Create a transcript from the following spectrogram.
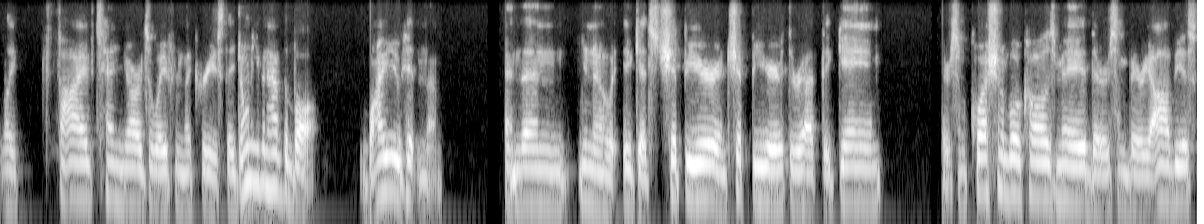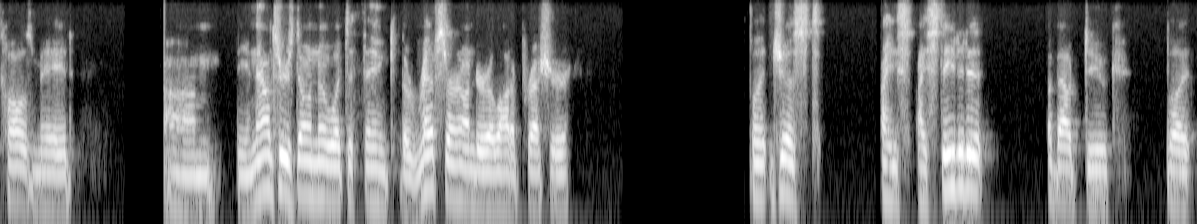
like five, ten yards away from the crease. They don't even have the ball. Why are you hitting them? And then, you know, it gets chippier and chippier throughout the game. There's some questionable calls made. There are some very obvious calls made. Um, the announcers don't know what to think. The refs are under a lot of pressure. But just, I, I stated it about Duke, but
